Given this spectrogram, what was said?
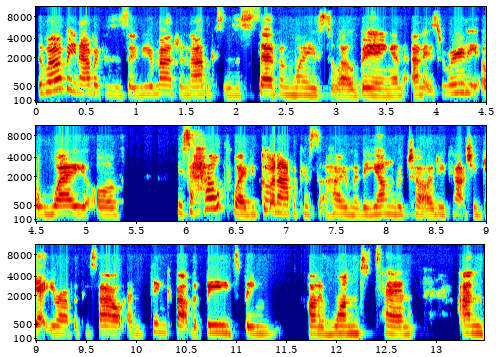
the well-being abacus is so if you imagine abacus is seven ways to well-being and, and it's really a way of it's a health way. If you've got an abacus at home with a younger child, you can actually get your abacus out and think about the beads being kind of one to 10 and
